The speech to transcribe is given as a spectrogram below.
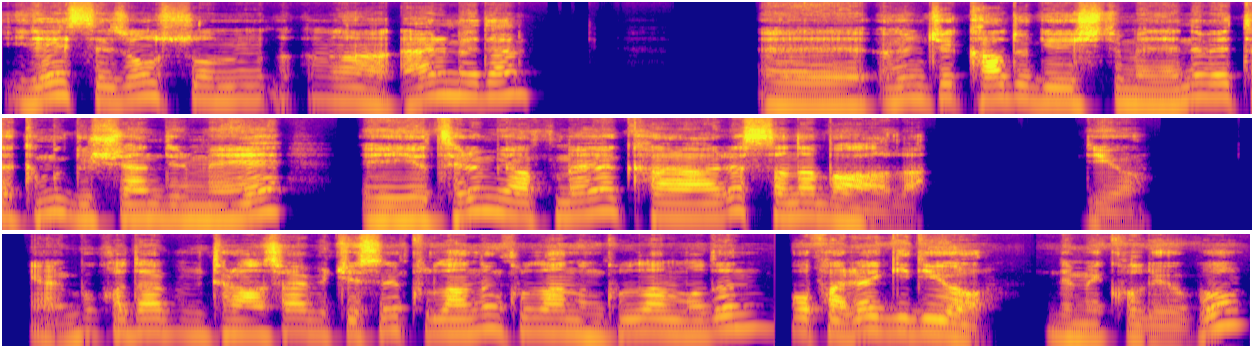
ile sezon sonuna ermeden e, önce kadro geliştirmelerine ve takımı güçlendirmeye e, yatırım yapmaya kararı sana bağlı diyor. Yani bu kadar transfer bütçesini kullandın kullandın kullanmadın o para gidiyor demek oluyor bu.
